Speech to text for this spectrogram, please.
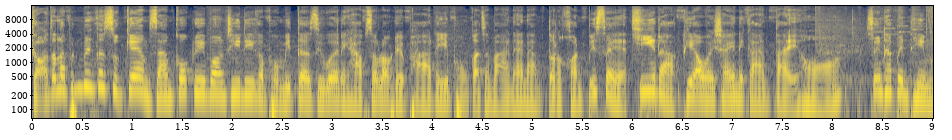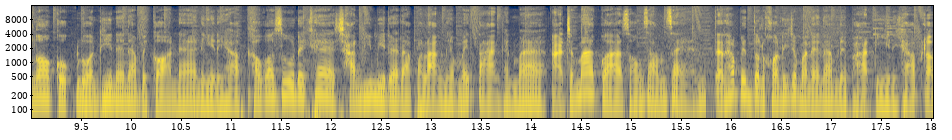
ขอต้อนรับเพื่อนๆเข้าสู่เกม3ก๊กรีบอลทีดีกับผมมิสเตอร์ซิเวอร์นะครับสำหรับในพาร์ทนี้ผมก็จะมาแนะนำตัวละครพิเศษ ขี้หลักที่เอาไว้ใช้ในการไต่หอ ซึ่งถ้าเป็นทีมงอกก๊กล้วนที่แนะนำไปก่อนหน้านี้นะครับเขาก็สู้ได้แค่ชั้นที่มีระดับพลังเนี่ยไม่ต่างกันมาก อาจจะมากกว่า 2-3แสนแต่ถ้าเป็นตัวละครที่จะมาแนะนำในพาร์ทนี้นะครับเรา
